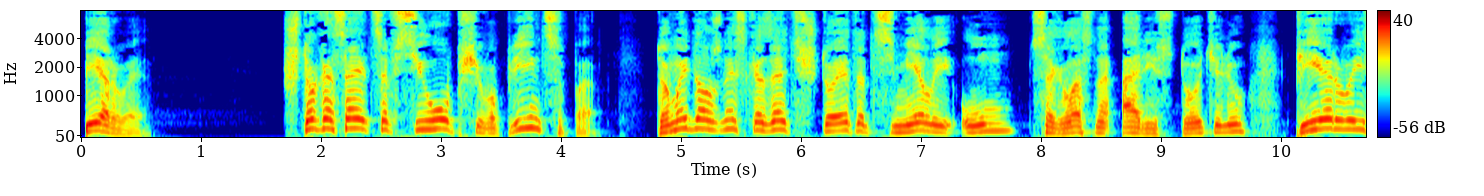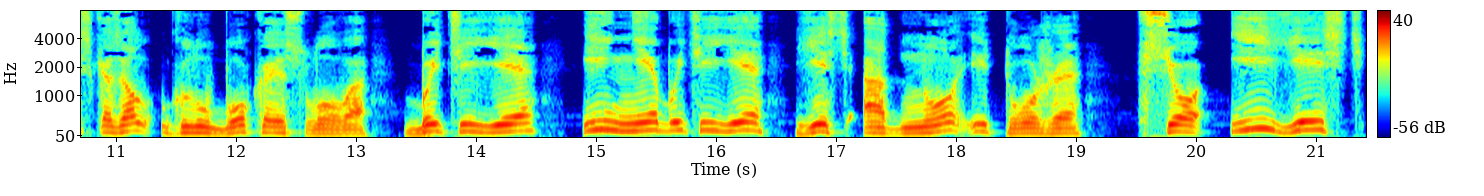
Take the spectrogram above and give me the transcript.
Первое. Что касается всеобщего принципа, то мы должны сказать, что этот смелый ум, согласно Аристотелю, первый сказал глубокое слово «бытие» и «небытие» есть одно и то же, все и есть,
